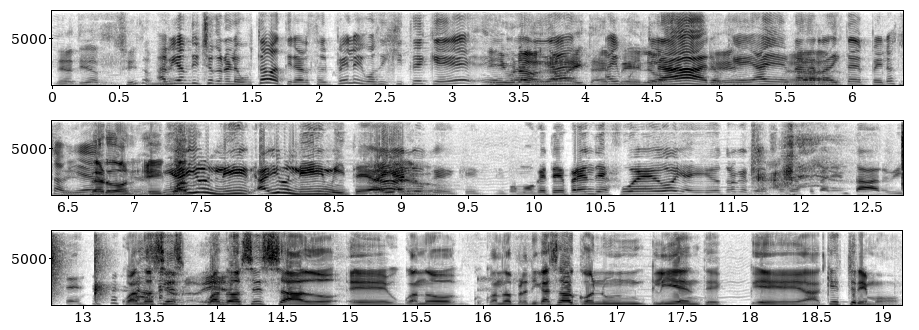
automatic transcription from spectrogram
De la tirada, sí, también. Habían dicho que no le gustaba tirarse el pelo y vos dijiste que. Sí, en una realidad agarradita de hay- pelo, Claro, ¿eh? que hay una agarradita de pelo, está bien. Perdón, eh, Y hay un, li- hay un límite, hay Claro. algo que, como que te prende fuego y hay otro que te, hace calentar, ¿viste? Cuando haces, cuando haces sado, eh, cuando, cuando practicás sado con un cliente, eh, ¿a qué extremo?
